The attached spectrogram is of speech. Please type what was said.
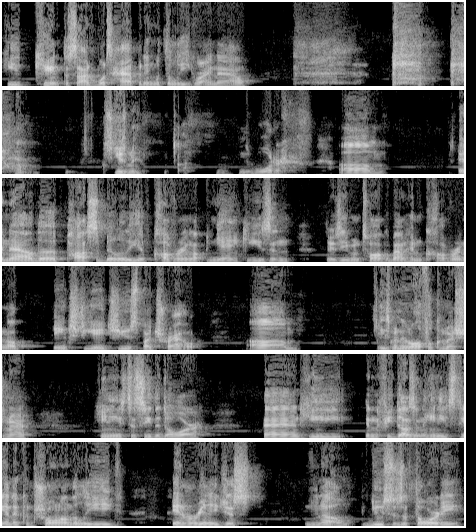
He can't decide what's happening with the league right now. Excuse me. Water. Um, and now the possibility of covering up the Yankees, and there's even talk about him covering up HGH use by Trout. Um, he's been an awful commissioner. He needs to see the door, and he and if he doesn't, he needs to get a control on the league and really just you know use his authority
